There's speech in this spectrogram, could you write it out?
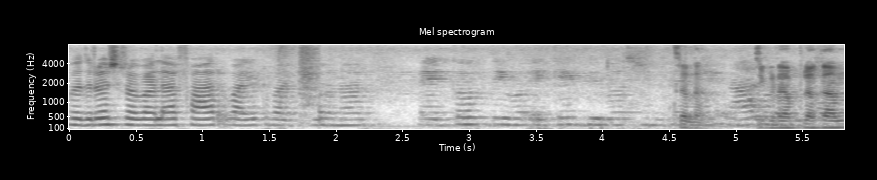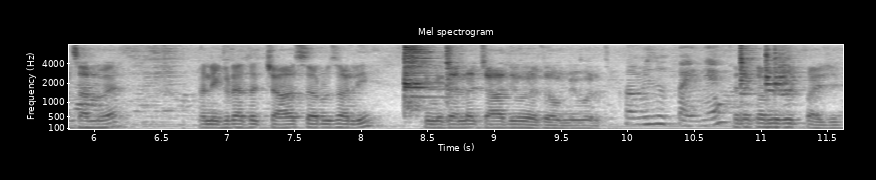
भद्रश्रवाला फार वाईट वाटलं. होणार. एक दिव एक एक दिवस चला तिकडे आपलं काम चालू आहे. आणि इकडे आता चहा सर्व झाली. की मी त्यांना चहा देऊन येतो मम्मीवरती कमी दूध पाहिजे. त्याला कमी दूध पाहिजे.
